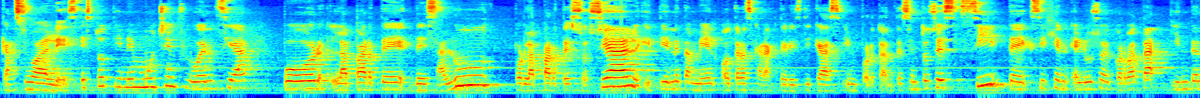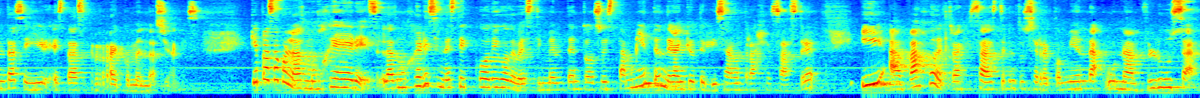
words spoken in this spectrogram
casuales. Esto tiene mucha influencia por la parte de salud, por la parte social y tiene también otras características importantes. Entonces, si te exigen el uso de corbata, intenta seguir estas recomendaciones. ¿Qué pasa con las mujeres? Las mujeres en este código de vestimenta entonces también tendrán que utilizar un traje sastre y abajo del traje sastre entonces se recomienda una blusa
